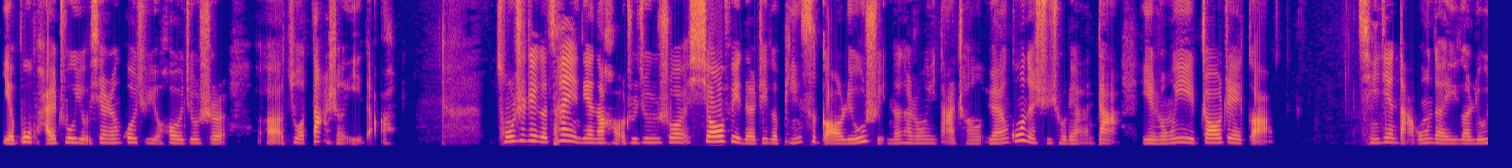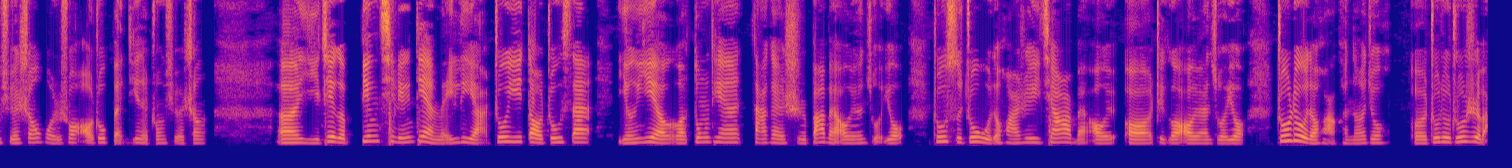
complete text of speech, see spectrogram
也不排除有些人过去以后就是呃做大生意的啊。从事这个餐饮店的好处就是说，消费的这个频次高，流水呢它容易达成，员工的需求量大，也容易招这个。勤俭打工的一个留学生，或者说澳洲本地的中学生，呃，以这个冰淇淋店为例啊，周一到周三营业额冬天大概是八百澳元左右，周四周五的话是一千二百澳呃这个澳元左右，周六的话可能就呃周六周日吧，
